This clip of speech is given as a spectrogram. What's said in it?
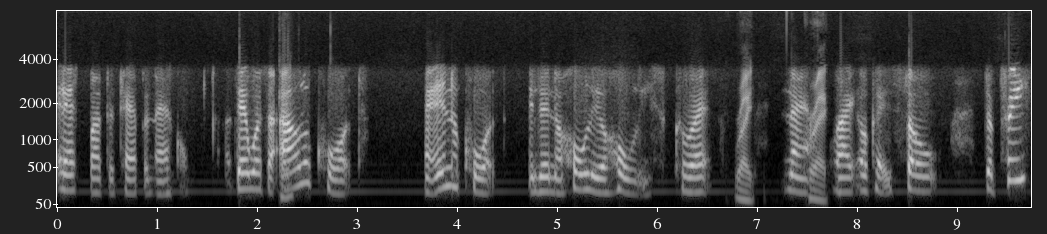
ask about the tabernacle. There was an outer court, an inner court, and then the holy of holies. Correct? right? Now, Correct. right? Okay. So the priest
